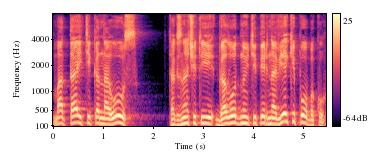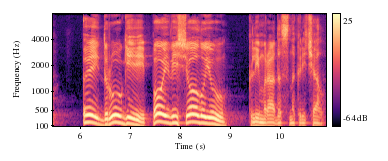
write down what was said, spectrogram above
«Мотайте-ка на ус!» «Так значит, и голодную теперь навеки по боку?» «Эй, други, пой веселую!» Клим радостно кричал.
